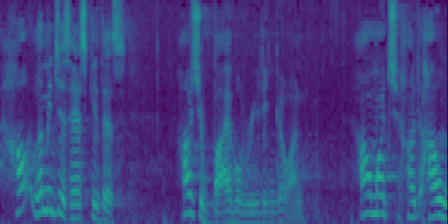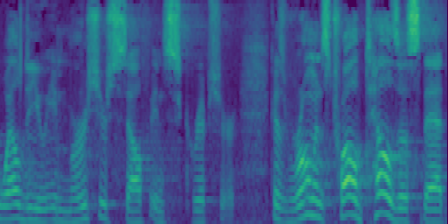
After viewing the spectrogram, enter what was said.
How, let me just ask you this How's your Bible reading going? How much, how, how well do you immerse yourself in Scripture? Because Romans 12 tells us that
